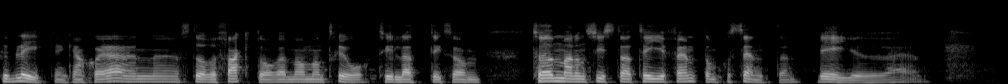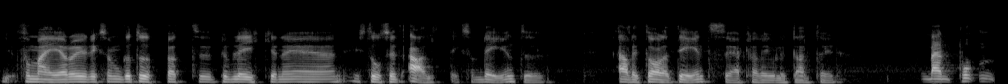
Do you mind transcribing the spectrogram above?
publiken kanske är en eh, större faktor än vad man tror till att liksom tömma de sista 10-15 procenten. Det är ju eh, för mig har det ju liksom gått upp att publiken är i stort sett allt. Liksom. Det är ju inte, ärligt talat, det är inte så jäkla roligt alltid. Men på,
